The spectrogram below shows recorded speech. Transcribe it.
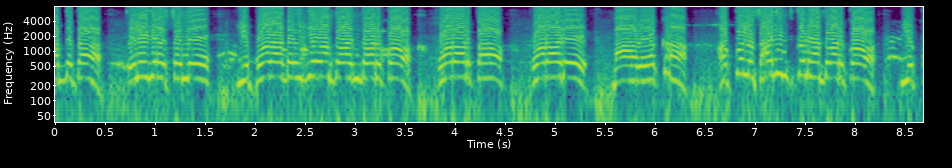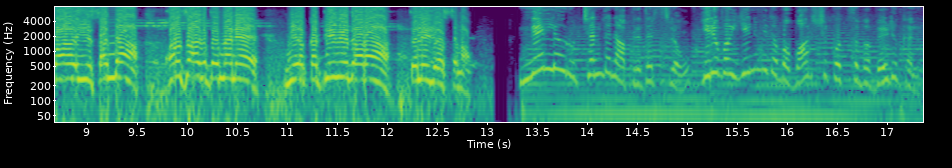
మద్దతు తెలియజేస్తుంది. ఈ పోరాటం విజయవంతమైనంత వరకు పోరాడతాం పోరాడి మా యొక్క హక్కులు సాధించుకునేంత వరకు ఈ ఈ సమ్మె కొనసాగుతుందని మీ యొక్క టీవీ ద్వారా తెలియజేస్తున్నాం. నెల్లూరు చందన బ్రదర్స్లో ఇరవై ఎనిమిదవ వార్షికోత్సవ వేడుకలు.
